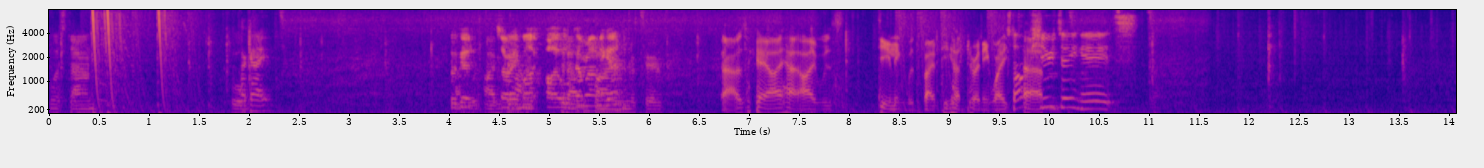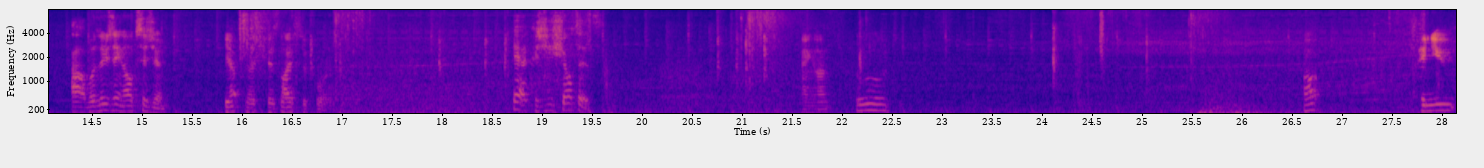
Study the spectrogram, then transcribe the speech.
What's down? Cool. Okay. We're good. I'm Sorry, gonna Mike. I will come round fire again. repair. That was okay. I ha- I was dealing with the bounty hunter anyway. Stop Um, shooting it! Ah, we're losing oxygen. Yep, that's his life support. Yeah, because you shot it. Hang on. Ooh. Oh, Can you?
